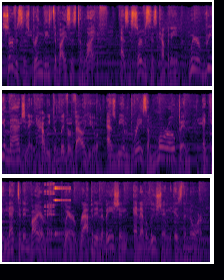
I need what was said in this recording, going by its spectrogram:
Services bring these devices to life. As a services company, we're reimagining how we deliver value as we embrace a more open and connected environment where rapid innovation and evolution is the norm.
